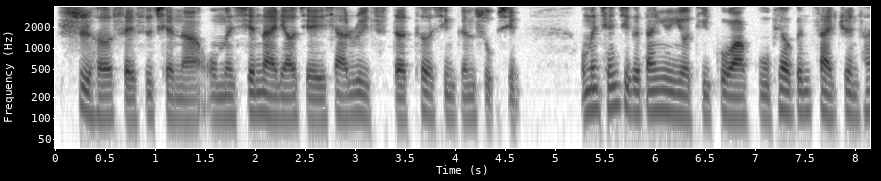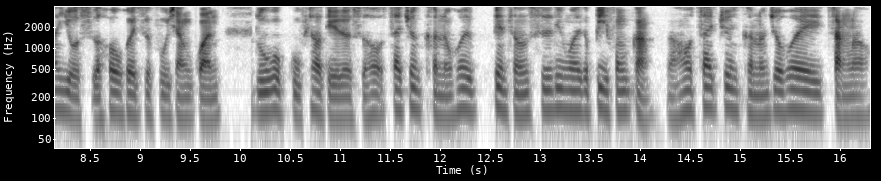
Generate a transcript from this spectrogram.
适合谁之前呢，我们先来了解一下 REITs 的特性跟属性。我们前几个单元有提过啊，股票跟债券它有时候会是负相关。如果股票跌的时候，债券可能会变成是另外一个避风港，然后债券可能就会涨了。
